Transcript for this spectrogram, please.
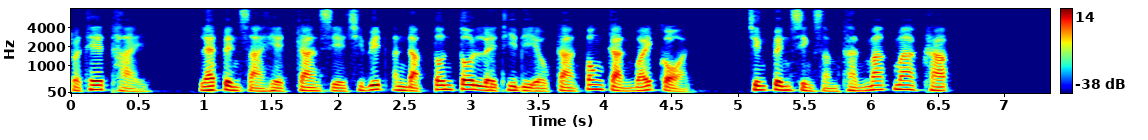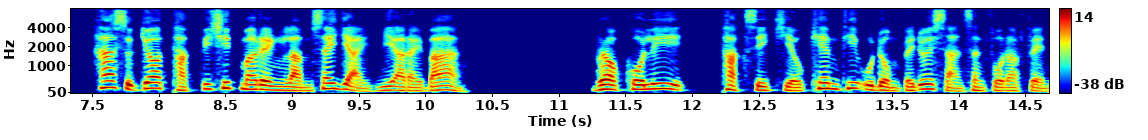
ประเทศไทย และเป็นสาเหตุการเสียชีวิตอันดับต้นๆเลยทีเดียวการป้องกันไว้ก่อน จึงเป็นสิ่งสำคัญมากๆครับ 5 สุดยอดผักพิชิตมะเร็งลำไส้ใหญ่มีอะไรบ้าง บรอกโคลีผักสีเขียวเข้มที่อุดมไปด้วยสารซัลโฟราเฟน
